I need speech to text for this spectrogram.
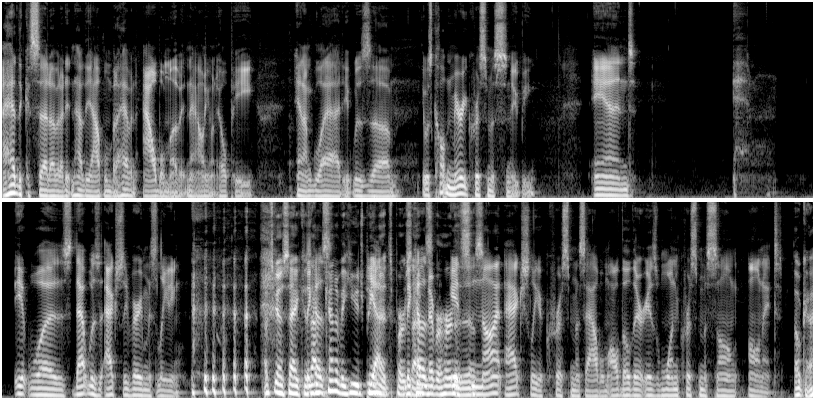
I had the cassette of it. I didn't have the album, but I have an album of it now on LP, and I'm glad it was. Um, it was called Merry Christmas Snoopy, and it was that was actually very misleading. I was gonna say because I'm kind of a huge Peanuts person I've never heard of this. it's not actually a Christmas album, although there is one Christmas song on it. okay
